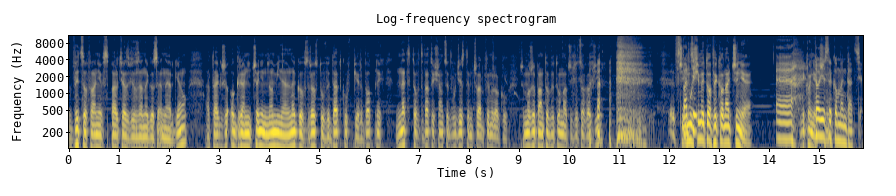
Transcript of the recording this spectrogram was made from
wycofanie wsparcia związanego z energią, a także ograniczenie nominalnego wzrostu wydatków pierwotnych netto w 2024 roku. Czy może pan to wytłumaczyć, o co chodzi? Czy musimy to wykonać, czy nie? E, Niekoniecznie. to jest rekomendacja.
